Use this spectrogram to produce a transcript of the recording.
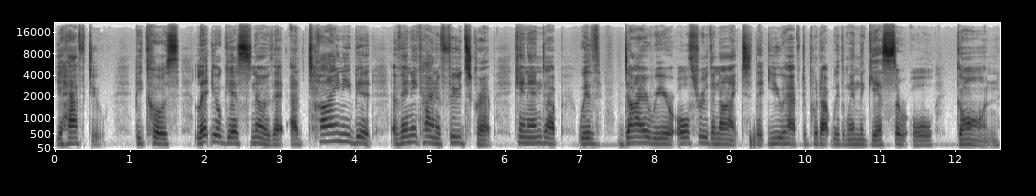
you have to because let your guests know that a tiny bit of any kind of food scrap can end up with diarrhea all through the night that you have to put up with when the guests are all gone.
